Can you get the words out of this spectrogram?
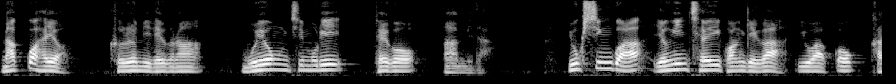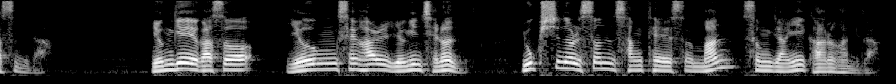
낙과하여 거름이 되거나 무용지물이 되고 맙니다. 육신과 영인체의 관계가 이와 꼭 같습니다. 영계에 가서 영생할 영인체는 육신을 쓴 상태에서만 성장이 가능합니다.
